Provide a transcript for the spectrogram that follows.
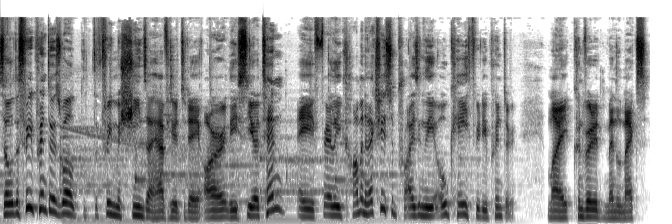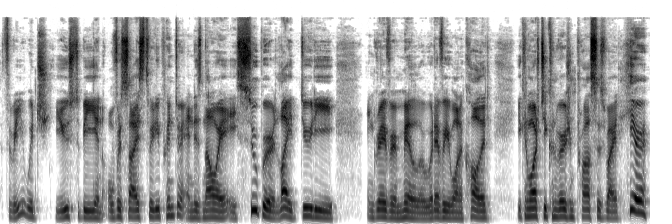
So the three printers, well, the three machines I have here today are the CR10, a fairly common and actually surprisingly okay 3D printer. My converted Mendel Max 3, which used to be an oversized 3D printer and is now a, a super light duty engraver mill or whatever you want to call it. You can watch the conversion process right here.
